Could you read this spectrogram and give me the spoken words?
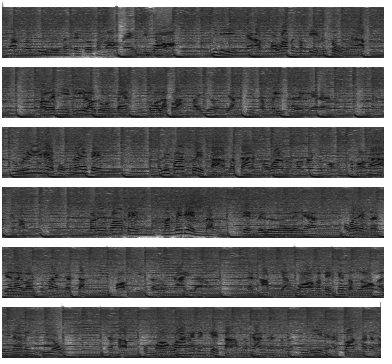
นะครับ ก็คือมันเป็นตัวสำรองในคีวอร์ที่ดีนะครับ เพราะว่าสปีดมันสูงนะครับ กรณีที่เราโดนแบนตัวหลักๆ ไปเยอะอย่างทีสปีดอะไรเงี้ยนะลูรี่เนี่ยผมให้เป็นเขาเรียกว่าเกรดสามแล้วกัน เพราะว่ามันค่อนข้างเฉพาะเฉพาะทางนะครับ ก็เรียกว่าเป็นมันไม่เด่นแบบเด่นไปเลยอะไรเงี้ยเพราะว่าอย่างดันเจี้ยรายวันส่วนมากจะจัดทีมฟอร์มทีมกันลงได้อยู่แล้วนะครับอย่างวอลก็เป็นแค่สำรองอารีนาไม่มีที่ลง นะครับ ผมมองว่าให้เป็นเกรดสามแล้วกันนะสำหรับลูรี่นะฮะว่างค่อยจะท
